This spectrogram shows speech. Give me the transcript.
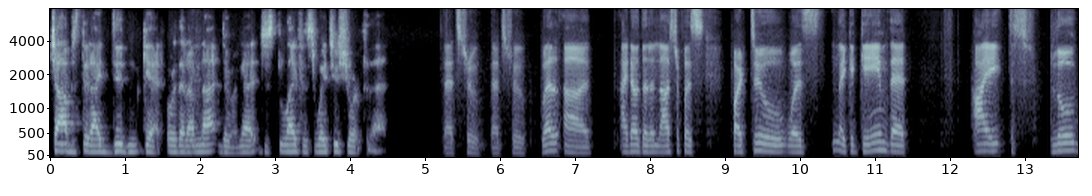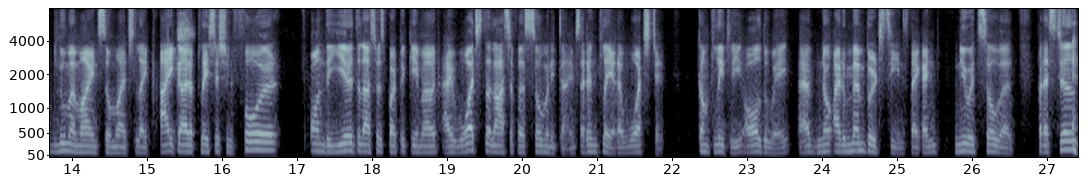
jobs that I didn't get or that I'm not doing. I just life is way too short for that. That's true. That's true. Well, uh, I know that The Last of Us Part Two was like a game that I just blew blew my mind so much. Like I got a PlayStation Four on the year The Last of Us Part 2 came out, I watched The Last of Us so many times. I didn't play it, I watched it completely all the way. I have no, I remembered scenes, like I knew it so well. But I still,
